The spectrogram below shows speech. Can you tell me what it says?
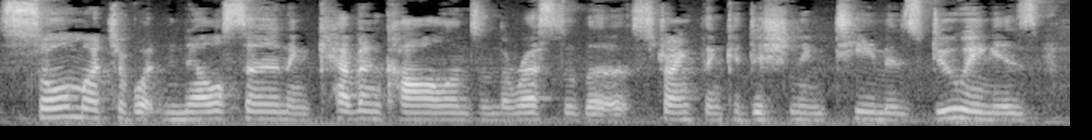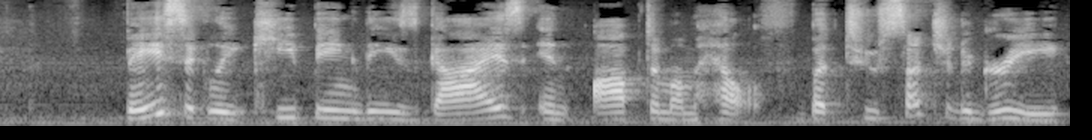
so much of what Nelson and Kevin Collins and the rest of the strength and conditioning team is doing is basically keeping these guys in optimum health, but to such a degree.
